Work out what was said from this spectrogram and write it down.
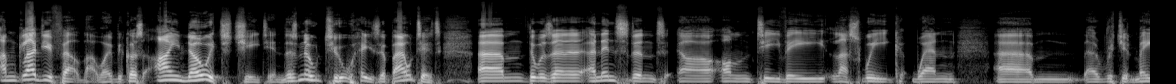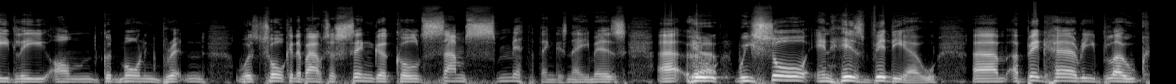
I'm glad you felt that way because I know it's cheating. There's no two ways about it. Um, there was a, an incident uh, on TV last week when um, uh, Richard Madeley on Good Morning Britain was talking about a singer called Sam Smith, I think his name is, uh, who Yeah. we saw in his video um, a big hairy bloke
